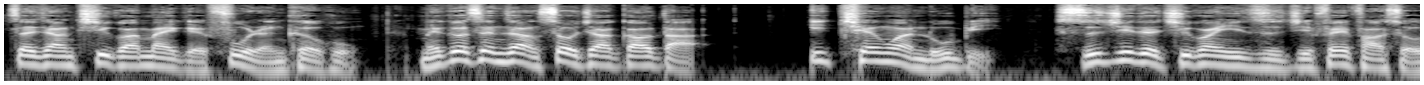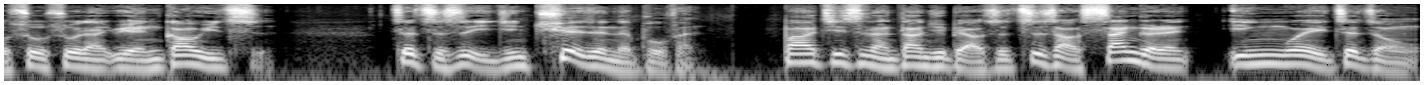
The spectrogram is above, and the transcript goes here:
再将器官卖给富人客户，每个肾脏售价高达一千万卢比。实际的器官移植及非法手术数量远高于此，这只是已经确认的部分。巴基斯坦当局表示，至少三个人因为这种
